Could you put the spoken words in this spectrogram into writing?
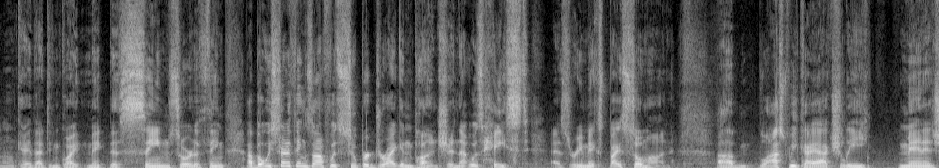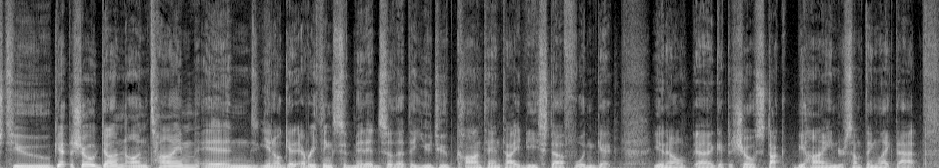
Okay, that didn't quite make the same sort of theme. Uh, but we started things off with Super Dragon Punch, and that was Haste, as remixed by Soman. Um, last week, I actually managed to get the show done on time and you know get everything submitted so that the YouTube content ID stuff wouldn't get you know uh, get the show stuck behind or something like that.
